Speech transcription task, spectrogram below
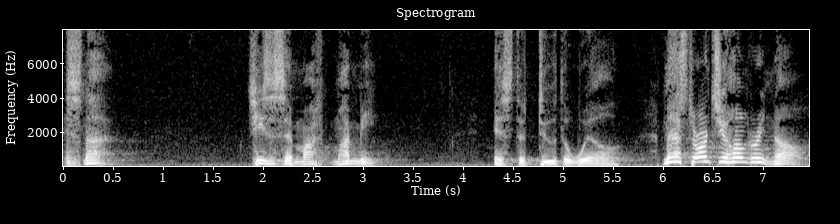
It's not. Jesus said, My, my meat is to do the will. Master, aren't you hungry? No.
